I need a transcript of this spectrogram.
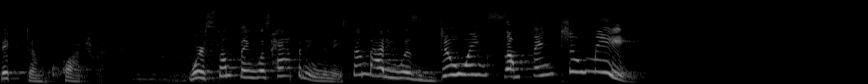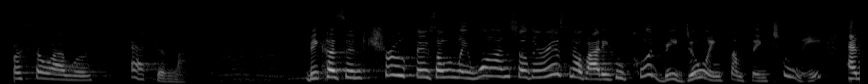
victim quadrant where something was happening to me. Somebody was doing something to me. Or so I was acting like. Mm-hmm. Because in truth, there's only one, so there is nobody who could be doing something to me, and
